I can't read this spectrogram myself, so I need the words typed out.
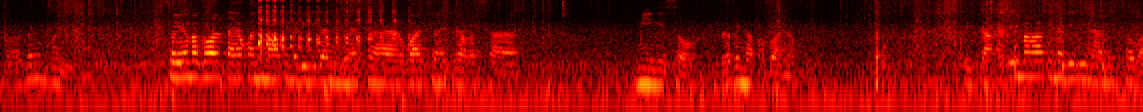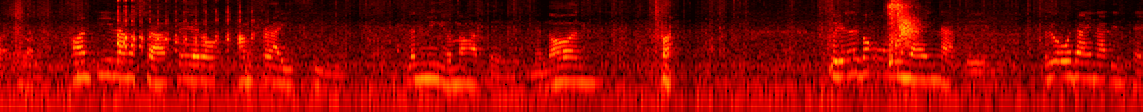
Ba, ganun ba yun? So yung mag-haul tayo kung ano mga pinabili kanina sa Watson at saka sa Miniso. Pero kinakabahan ako. Wait lang. Ito yung mga pinabili namin sa Watson. Onti lang siya, pero ang pricey. Alam niyo yun, mga te. Ganon. so, yun, ano bang uunahin natin? Ano uunahin natin, te?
